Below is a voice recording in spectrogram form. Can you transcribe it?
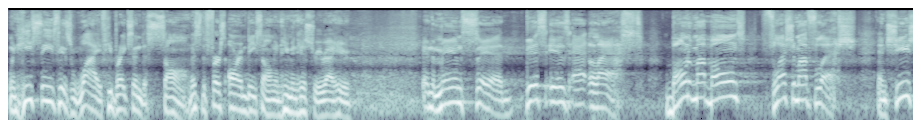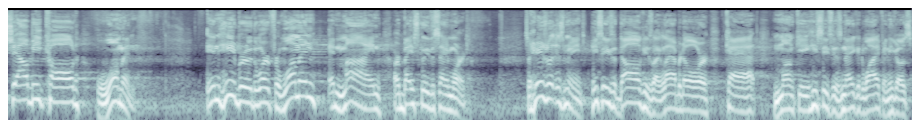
When he sees his wife, he breaks into song. This is the first R&B song in human history right here. And the man said, This is at last bone of my bones, flesh of my flesh, and she shall be called woman. In Hebrew, the word for woman and mine are basically the same word. So here's what this means. He sees a dog, he's like Labrador, cat, monkey. He sees his naked wife and he goes,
